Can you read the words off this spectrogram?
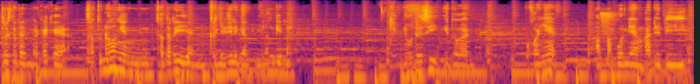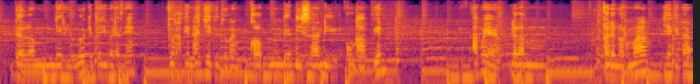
terus kata mereka kayak satu doang yang satu tadi yang kerja di sini kan bilang gini ya udah sih gitu kan. Pokoknya apa pun yang ada di dalam diri lu gitu ibaratnya curhatin aja gitu kan. Kalaupun nggak bisa diungkapin apa ya dalam keadaan normal ya kita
